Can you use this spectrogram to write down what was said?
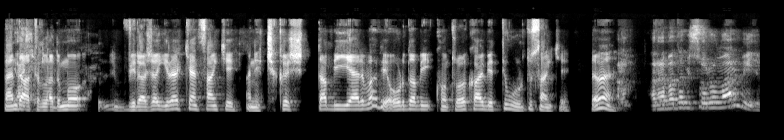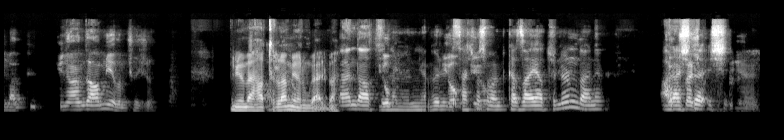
Ben de hatırladım o viraja girerken sanki hani çıkışta bir yer var ya orada bir kontrol kaybetti vurdu sanki. Değil mi? Arabada bir sorun var mıydı bak? Günahını almayalım çocuğu. Bilmiyorum ben hatırlamıyorum galiba. Ben de hatırlamıyorum ya. Böyle yok, saçma yok. sapan bir kazayı hatırlıyorum da hani Çok araçta saçma ş- yani.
